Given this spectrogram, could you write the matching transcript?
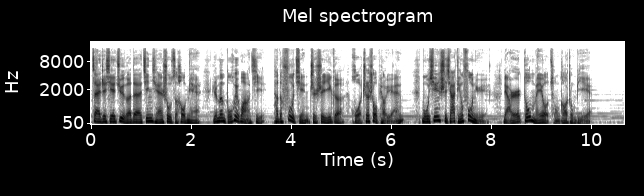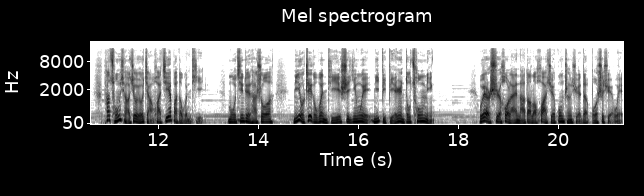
在这些巨额的金钱数字后面，人们不会忘记他的父亲只是一个火车售票员，母亲是家庭妇女，俩人都没有从高中毕业。他从小就有讲话结巴的问题，母亲对他说：“你有这个问题是因为你比别人都聪明。”威尔士后来拿到了化学工程学的博士学位。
